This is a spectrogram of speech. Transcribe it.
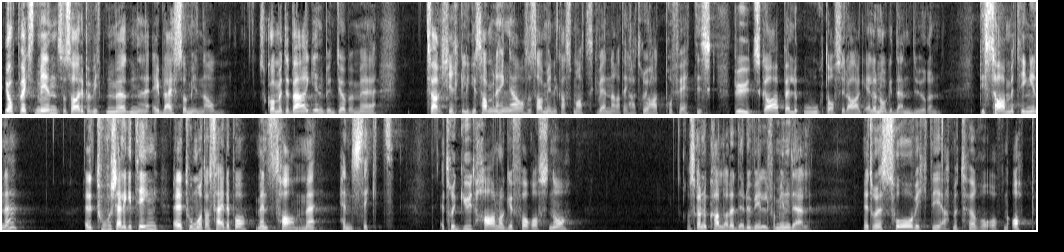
I oppveksten min så sa de på vitnemøtene jeg ble så minnet om. Så kom jeg til Bergen, begynte å jobbe med tverrkirkelige sammenhenger, og så sa mine karismatiske venner at jeg tror jeg har et profetisk budskap eller ord til oss i dag. eller noe den duren. De samme tingene, eller to forskjellige ting, eller to måter å si det på, men samme hensikt. Jeg tror Gud har noe for oss nå. Og Så kan du kalle det det du vil, for min del. Men jeg tror det er så viktig at vi tør å åpne opp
